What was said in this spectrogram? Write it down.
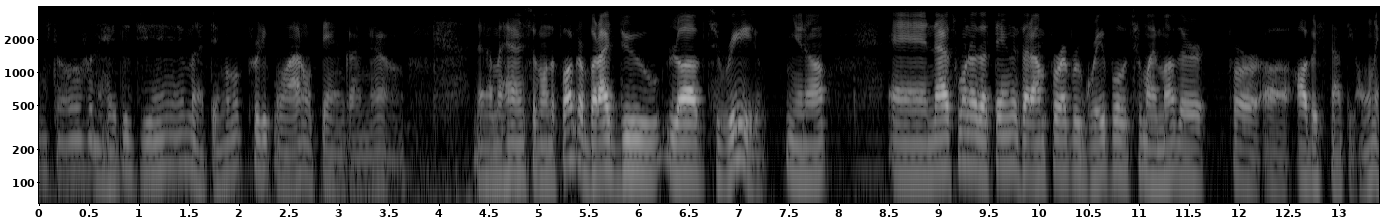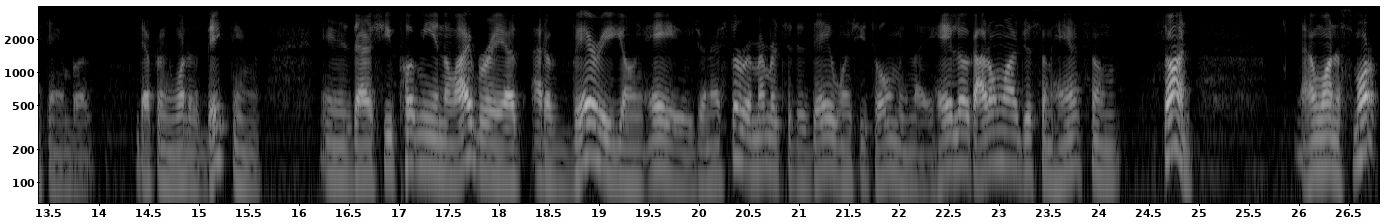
and stuff and I hate the gym and I think I'm a pretty, well, I don't think I know that I'm a handsome motherfucker, but I do love to read, you know, and that's one of the things that I'm forever grateful to my mother for, uh, obviously not the only thing, but definitely one of the big things is that she put me in the library at, at a very young age. And I still remember to this day when she told me, like, hey, look, I don't want just some handsome son. I want a smart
